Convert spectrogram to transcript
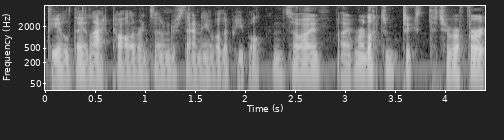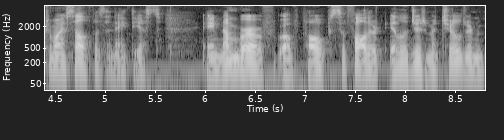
feel they lack tolerance and understanding of other people. And so I, I'm reluctant to, to refer to myself as an atheist. A number of, of popes have fathered illegitimate children.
